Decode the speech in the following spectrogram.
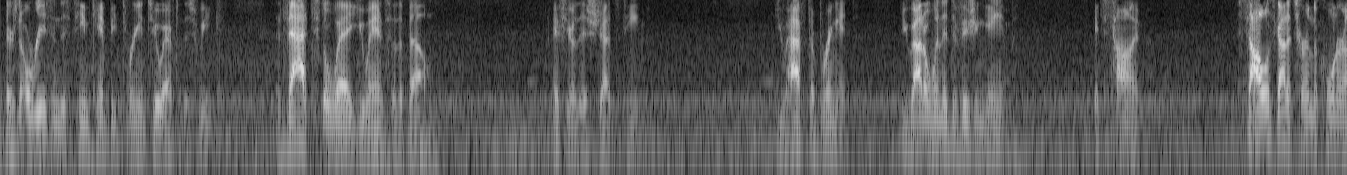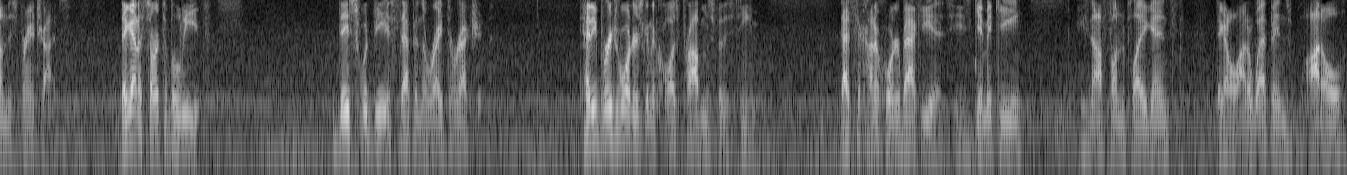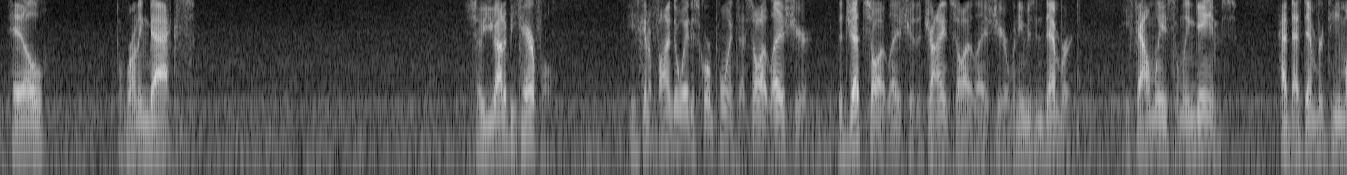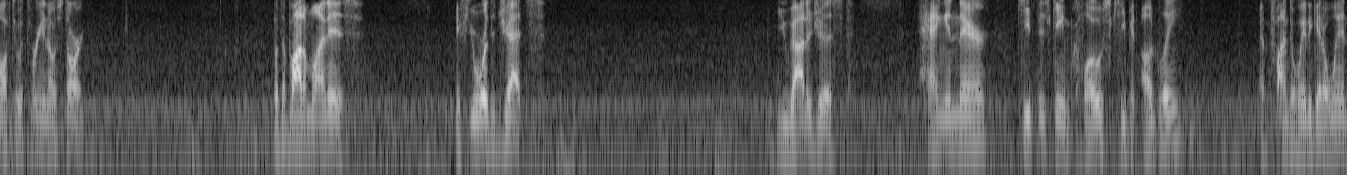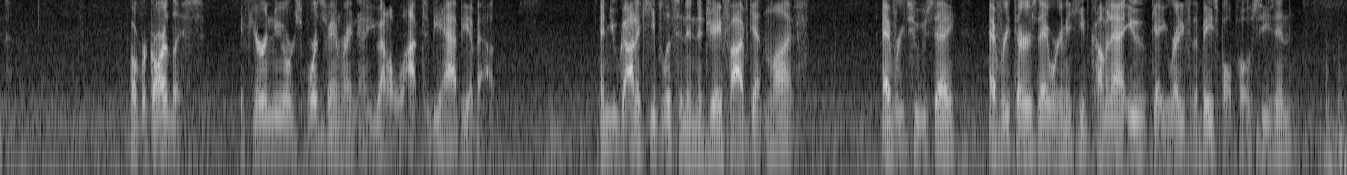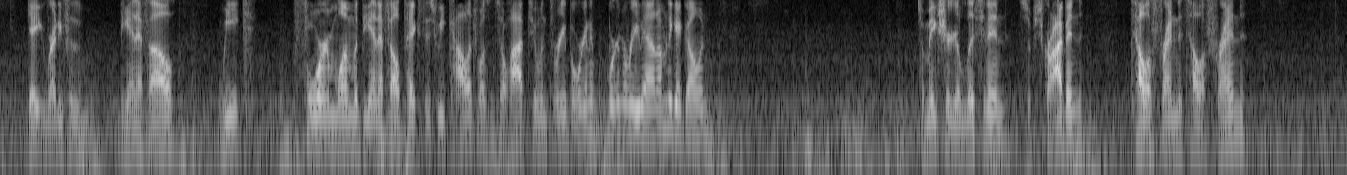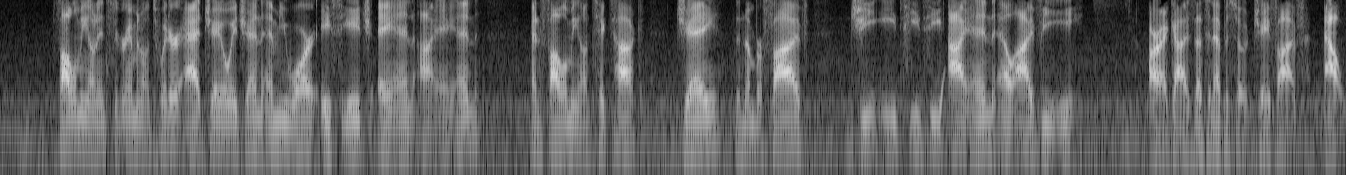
there's no reason this team can't be 3 and 2 after this week. That's the way you answer the bell. If you're this Jets team, you have to bring it. You got to win a division game. It's time. Saleh's got to turn the corner on this franchise. They got to start to believe this would be a step in the right direction. Teddy Bridgewater is going to cause problems for this team. That's the kind of quarterback he is. He's gimmicky. He's not fun to play against. They got a lot of weapons Waddle, Hill, the running backs. So you got to be careful. He's going to find a way to score points. I saw it last year. The Jets saw it last year. The Giants saw it last year when he was in Denver. He found ways to win games. Had that Denver team off to a 3 0 start. But the bottom line is if you're the Jets, you got to just hang in there, keep this game close, keep it ugly, and find a way to get a win. But regardless, if you're a New York sports fan right now, you got a lot to be happy about. And you got to keep listening to J5 Getting Live. Every Tuesday, every Thursday, we're going to keep coming at you, get you ready for the baseball postseason, get you ready for the, the NFL week. Four and one with the NFL picks this week. College wasn't so hot, two and three, but we're gonna we're gonna rebound. I'm gonna get going. So make sure you're listening, subscribing, Tell a friend to tell a friend. Follow me on Instagram and on Twitter at J O H N M U R A C H A N I A N. And follow me on TikTok, J, the number five, G E T T I N L I V E. All right, guys, that's an episode. J5 out.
